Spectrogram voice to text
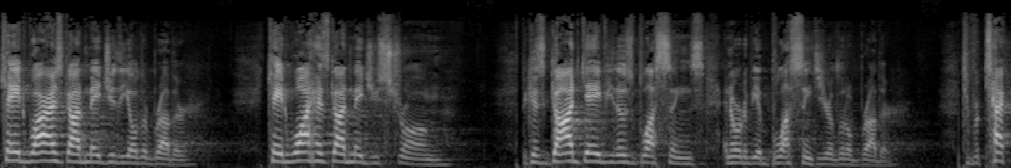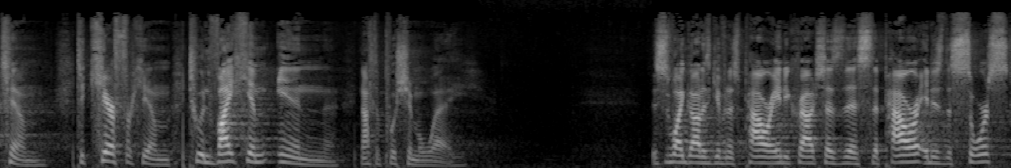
Cade, why has God made you the older brother? Cade, why has God made you strong? Because God gave you those blessings in order to be a blessing to your little brother, to protect him, to care for him, to invite him in, not to push him away. This is why God has given us power. Andy Crouch says this the power, it is the source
